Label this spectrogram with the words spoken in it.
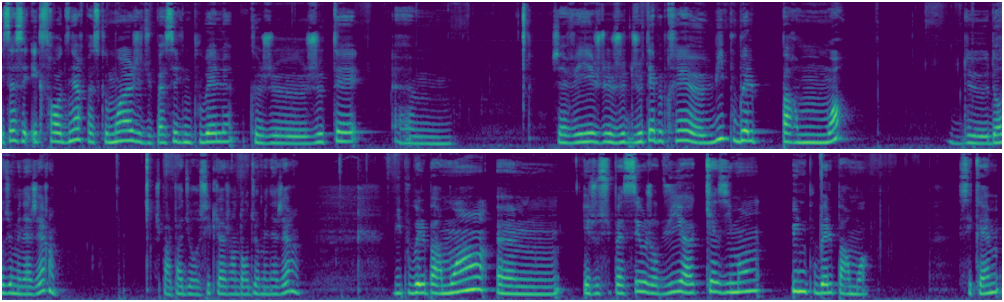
Et ça, c'est extraordinaire parce que moi, j'ai dû passer d'une poubelle que je jetais. Euh, j'avais, je, jetais à peu près 8 euh, poubelles par mois d'ordures ménagères. Je parle pas du recyclage hein, d'ordures ménagères. 8 poubelles par mois. Euh, et je suis passée aujourd'hui à quasiment une poubelle par mois c'est quand même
